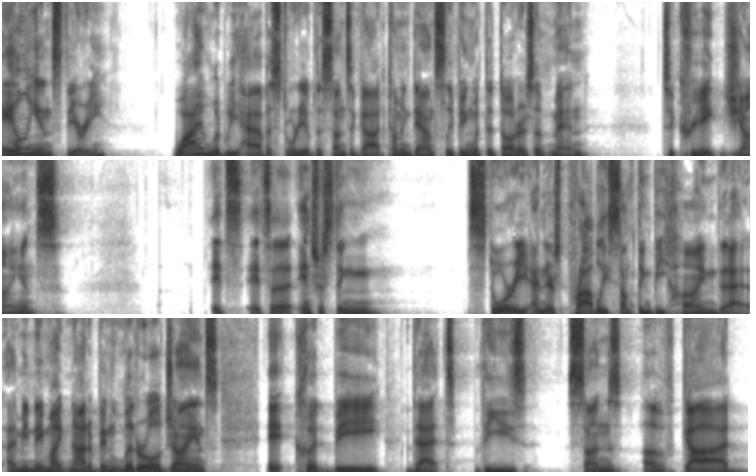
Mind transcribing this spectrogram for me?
aliens theory, why would we have a story of the sons of God coming down, sleeping with the daughters of men to create giants? It's it's an interesting story, and there's probably something behind that. I mean, they might not have been literal giants. It could be that these sons of God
